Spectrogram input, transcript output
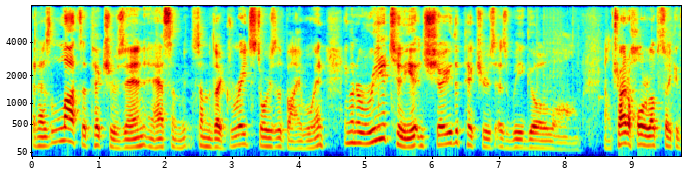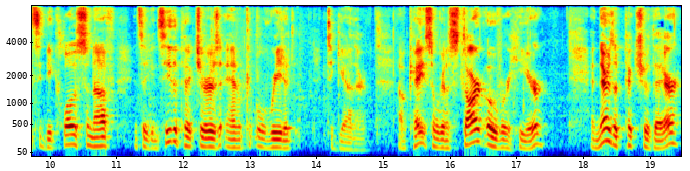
that has lots of pictures in and has some, some of the great stories of the Bible in. I'm going to read it to you and show you the pictures as we go along. Now I'll try to hold it up so I can see, be close enough and so you can see the pictures and we'll read it together. Okay, so we're going to start over here. And there's a picture there.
